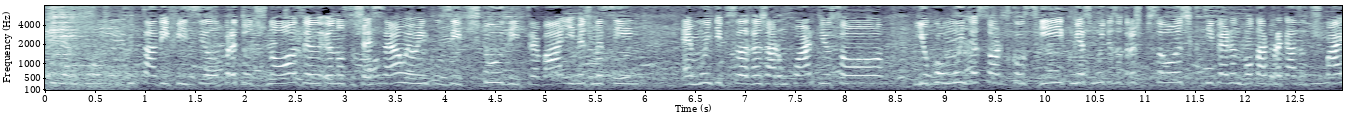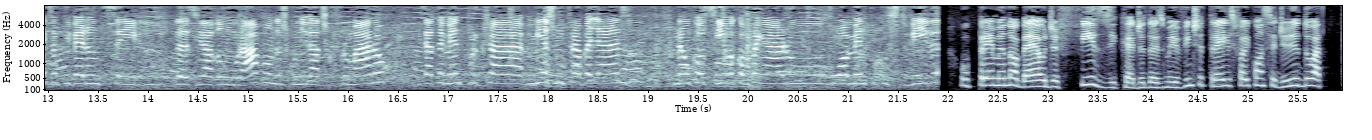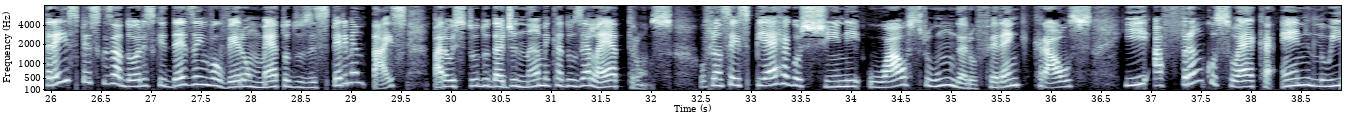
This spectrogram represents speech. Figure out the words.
Está difícil para todos nós, eu, eu não sou exceção, eu inclusive estudo e trabalho e mesmo assim é muito difícil arranjar um quarto e eu só e eu com muita sorte consegui conheço muitas outras pessoas que tiveram de voltar para a casa dos pais ou que tiveram de sair da cidade onde moravam, das comunidades que formaram, exatamente porque já mesmo trabalhando não conseguiam acompanhar o, o aumento do custo de vida o Prêmio Nobel de Física de 2023 foi concedido a três pesquisadores que desenvolveram métodos experimentais para o estudo da dinâmica dos elétrons: o francês Pierre Agostini, o austro-húngaro Ferenc Krauss e a franco-sueca Anne Louis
